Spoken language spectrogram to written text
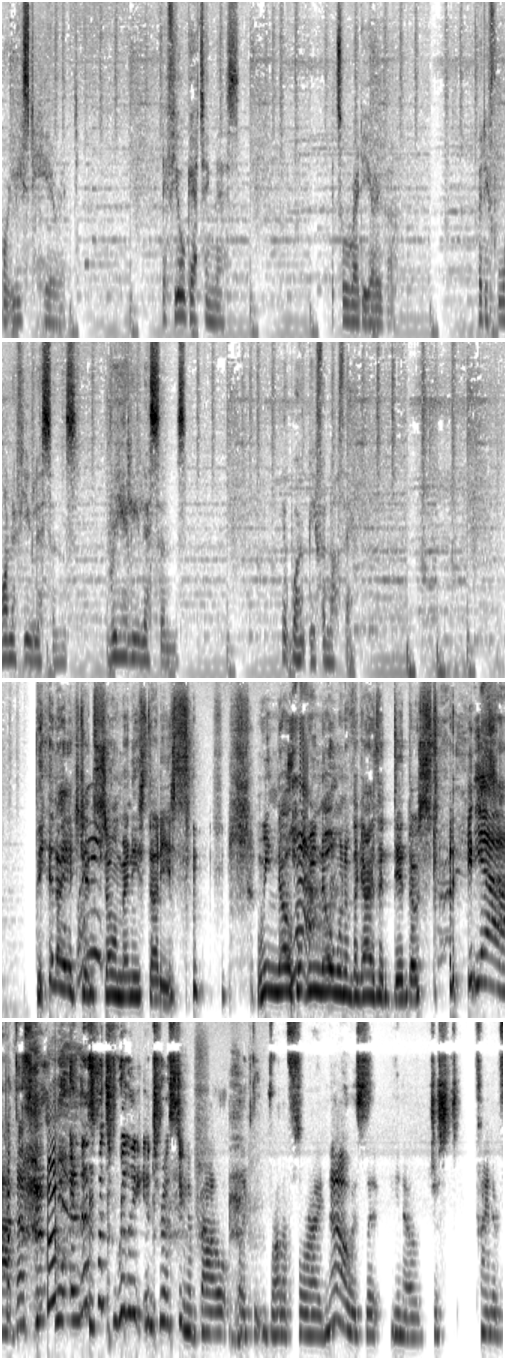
or at least hear it. If you're getting this, it's already over. But if one of you listens, really listens, it won't be for nothing. The NIH did so many studies. we know Yeah. we know one of the guys that did those studies. yeah, that's well, and that's what's really interesting about like you brought up fluoride now is that you know just kind of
